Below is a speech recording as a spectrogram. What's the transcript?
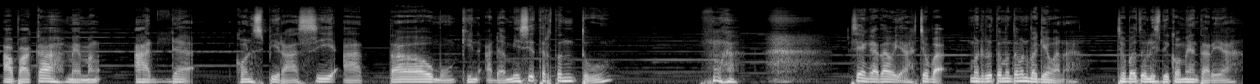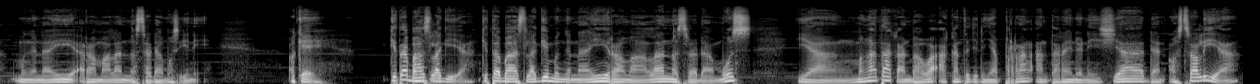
Apakah memang ada konspirasi atau mungkin ada misi tertentu? Saya nggak tahu ya. Coba menurut teman-teman bagaimana? Coba tulis di komentar ya mengenai ramalan Nostradamus ini. Oke, kita bahas lagi ya. Kita bahas lagi mengenai ramalan Nostradamus yang mengatakan bahwa akan terjadinya perang antara Indonesia dan Australia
